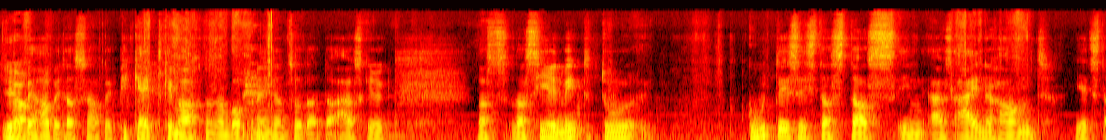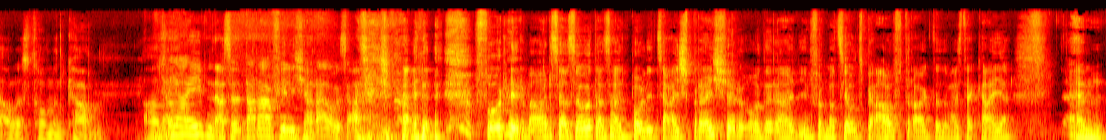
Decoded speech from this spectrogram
Ja. Habe, habe das, habe Pikett gemacht und am Wochenende und so da, da ausgerückt. Was, was hier in Winterthur gut ist, ist, dass das in, aus einer Hand jetzt alles kommen kann. Also, ja, ja, eben, also darauf will ich heraus. Also ich meine, vorher war es ja so, dass ein Polizeisprecher oder ein Informationsbeauftragter, oder weiß der Kaya, ähm,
